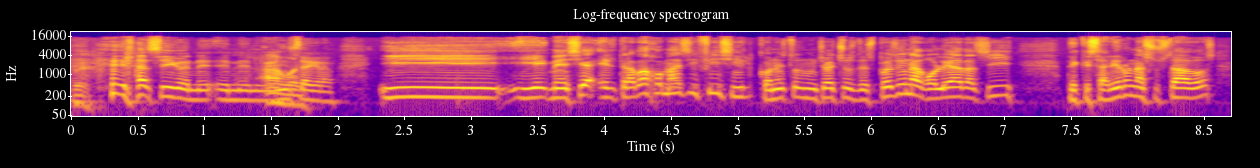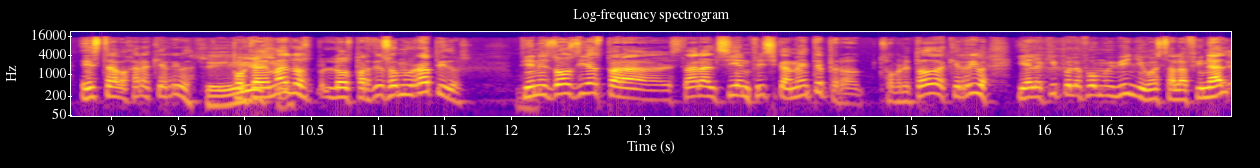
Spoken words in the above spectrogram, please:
y la sigo en, en el Ah, bueno. Instagram. Y, y me decía, el trabajo más difícil con estos muchachos después de una goleada así, de que salieron asustados, es trabajar aquí arriba. Sí, porque además sí. los, los partidos son muy rápidos. Tienes dos días para estar al 100 físicamente, pero sobre todo aquí arriba. Y al equipo le fue muy bien, llegó hasta la final,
